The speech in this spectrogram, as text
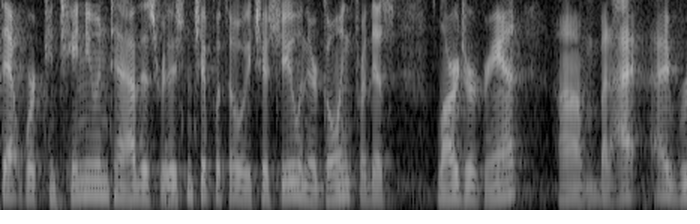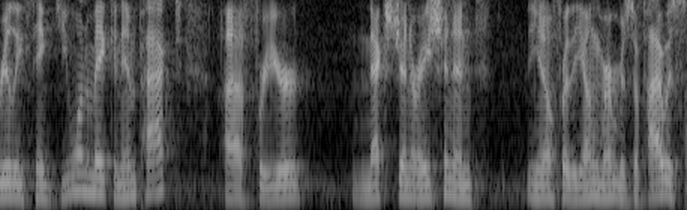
that we're continuing to have this relationship with ohsu and they're going for this larger grant. Um, but I, I really think you want to make an impact uh, for your next generation and you know for the young members if i was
